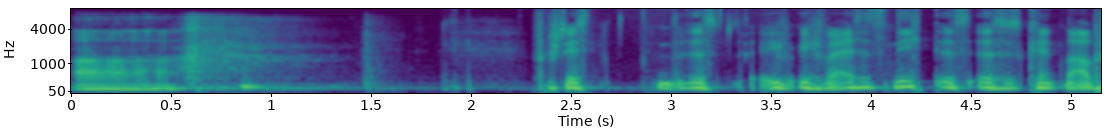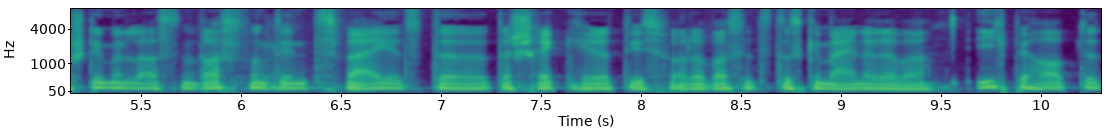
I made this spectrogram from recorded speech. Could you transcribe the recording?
Äh, Verstehst das, ich, ich weiß jetzt nicht, es, also es könnte man abstimmen lassen, was von den zwei jetzt der, der schrecklichere Diss war oder was jetzt das Gemeinere war. Ich behaupte,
